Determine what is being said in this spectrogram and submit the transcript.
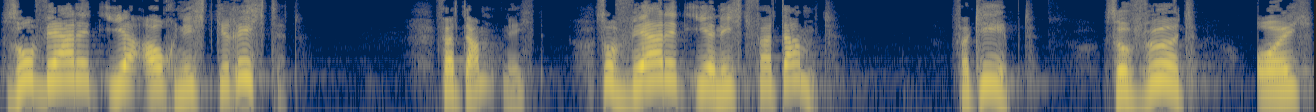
so werdet ihr auch nicht gerichtet. Verdammt nicht, so werdet ihr nicht verdammt. Vergebt, so wird euch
